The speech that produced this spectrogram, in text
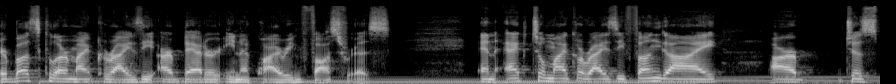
Arbuscular mycorrhizae are better in acquiring phosphorus. And ectomycorrhizae fungi are just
